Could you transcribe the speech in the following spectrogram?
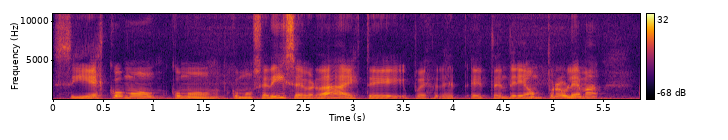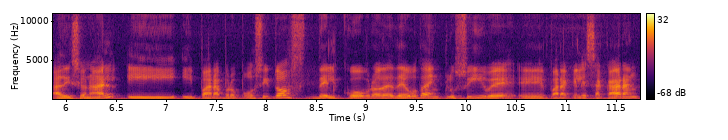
si es como, como, como se dice, ¿verdad? Este, pues eh, tendría un problema adicional y, y, para propósitos del cobro de deuda, inclusive para que le sacaran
